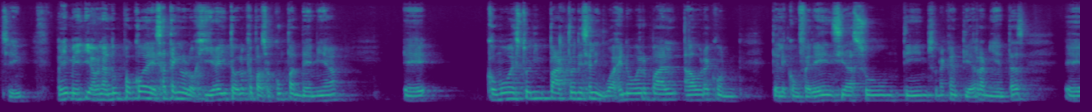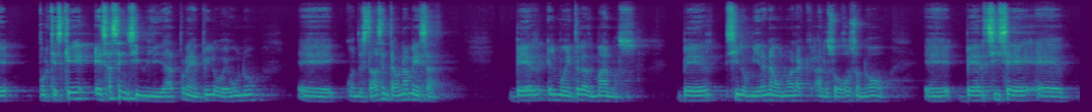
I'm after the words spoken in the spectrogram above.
Sí. Oye, y hablando un poco de esa tecnología y todo lo que pasó con pandemia, eh, ¿cómo ves tú el impacto en ese lenguaje no verbal ahora con teleconferencias, Zoom, Teams, una cantidad de herramientas? Eh, porque es que esa sensibilidad, por ejemplo, y lo ve uno eh, cuando estaba sentado en una mesa, ver el movimiento de las manos, ver si lo miran a uno a, los ojos o no, eh, ver si se eh,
